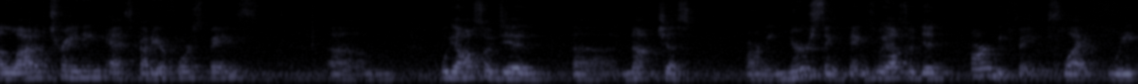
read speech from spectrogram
a lot of training at Scott Air Force Base. Um, We also did uh, not just Army nursing things, we also did Army things, like we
